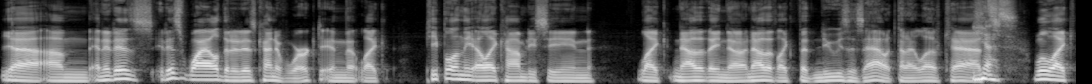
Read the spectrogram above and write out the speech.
Yeah, um, and it is it is wild that it has kind of worked in that like people in the LA comedy scene, like now that they know now that like the news is out that I love cats, Yes. will like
